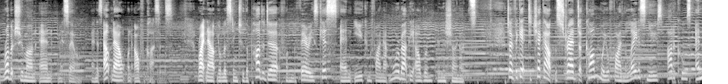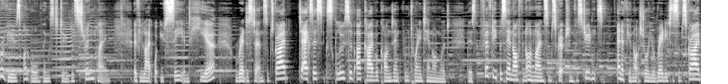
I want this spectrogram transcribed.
Robert Schumann, and Messiaen, and it's out now on Alpha Classics. Right now, you're listening to the Pas de Deux from The Fairy's Kiss, and you can find out more about the album in the show notes. Don't forget to check out thestrad.com where you'll find the latest news, articles, and reviews on all things to do with string playing. If you like what you see and hear, register and subscribe to access exclusive archival content from 2010 onward. There's 50% off an online subscription for students, and if you're not sure you're ready to subscribe,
